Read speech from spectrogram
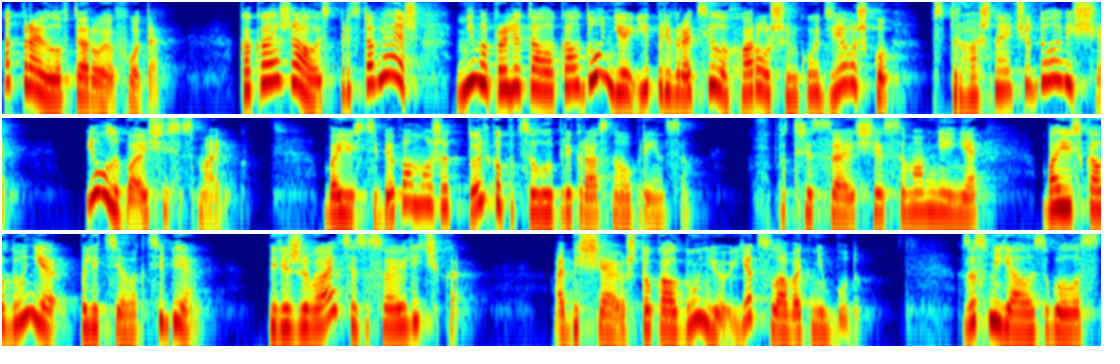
Отправила второе фото. Какая жалость, представляешь? Мимо пролетала колдунья и превратила хорошенькую девушку в страшное чудовище. И улыбающийся смайлик. Боюсь, тебе поможет только поцелуй прекрасного принца. Потрясающее самомнение. Боюсь, колдунья полетела к тебе. Переживайте за свое личико. Обещаю, что колдунью я целовать не буду. Засмеялась в голос,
